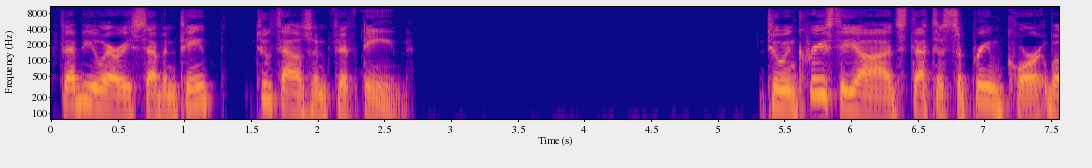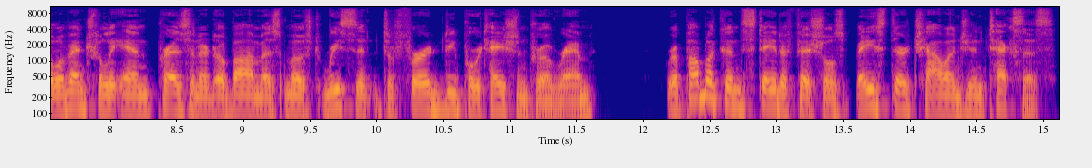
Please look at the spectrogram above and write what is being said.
February 17, 2015. To increase the odds that the Supreme Court will eventually end President Obama's most recent deferred deportation program, Republican state officials based their challenge in Texas,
